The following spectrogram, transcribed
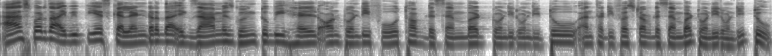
As per the IBPS calendar, the exam is going to be held on 24th of December 2022 and 31st of December 2022.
